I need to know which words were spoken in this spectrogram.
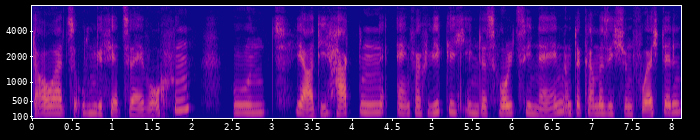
dauert so ungefähr zwei Wochen und ja, die hacken einfach wirklich in das Holz hinein. Und da kann man sich schon vorstellen,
